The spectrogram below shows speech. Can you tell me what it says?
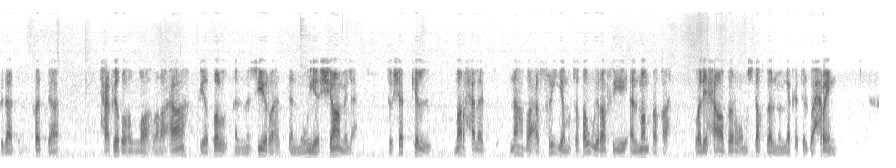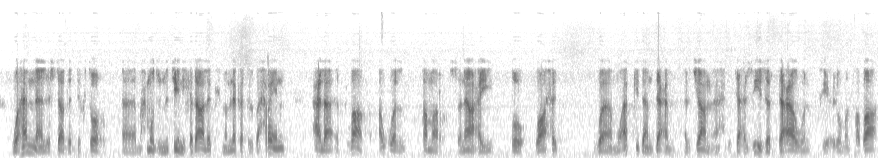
البلاد المفدى حفظه الله ورعاه في ظل المسيرة التنموية الشاملة تشكل مرحلة نهضة عصرية متطورة في المنطقة ولحاضر ومستقبل مملكة البحرين. وهنأ الأستاذ الدكتور محمود المتيني كذلك مملكة البحرين على إطلاق أول قمر صناعي ضوء واحد ومؤكدا دعم الجامعة لتعزيز التعاون في علوم الفضاء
